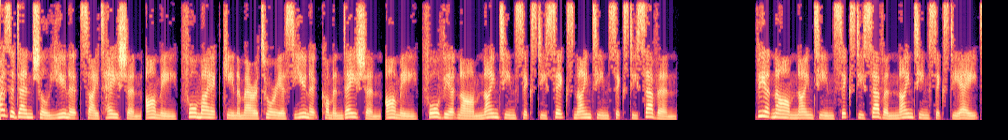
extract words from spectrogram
Presidential Unit Citation Army for Myitkyina Meritorious Unit Commendation Army for Vietnam 1966-1967 Vietnam 1967-1968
